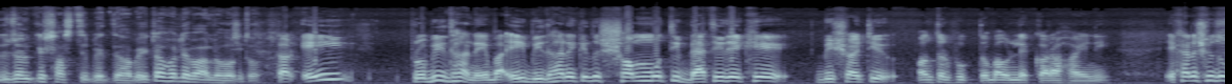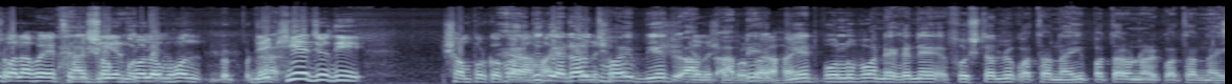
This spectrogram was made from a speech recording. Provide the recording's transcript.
দুজনকে শাস্তি পেতে হবে এটা হলে ভালো হতো। কারণ এই প্রবিধানে বা এই বিধানে কিন্তু সম্মতি ব্যতি রেখে বিষয়টি অন্তর্ভুক্ত বা উল্লেখ করা হয়নি। এখানে শুধু বলা হয়েছে যে হ্যাঁ, বিয়ের প্রলোভন দেখিয়ে যদি সম্পর্ক হ্যাঁ করা যদি হয় অ্যাডাল্ট হয় আপ- আপনি। বিয়ের প্রলোভন এখানে ফুসলানোর কথা নাই প্রতারণার কথা নাই।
